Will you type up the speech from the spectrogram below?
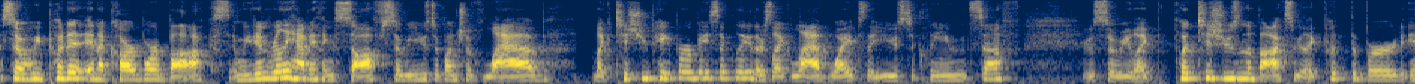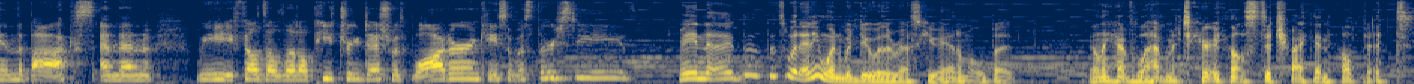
So we put it in a cardboard box and we didn't really have anything soft. So we used a bunch of lab, like tissue paper basically. There's like lab wipes that you use to clean stuff. So we like put tissues in the box. We like put the bird in the box and then we filled a little petri dish with water in case it was thirsty. I mean, uh, that's what anyone would do with a rescue animal, but we only have lab materials to try and help it.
